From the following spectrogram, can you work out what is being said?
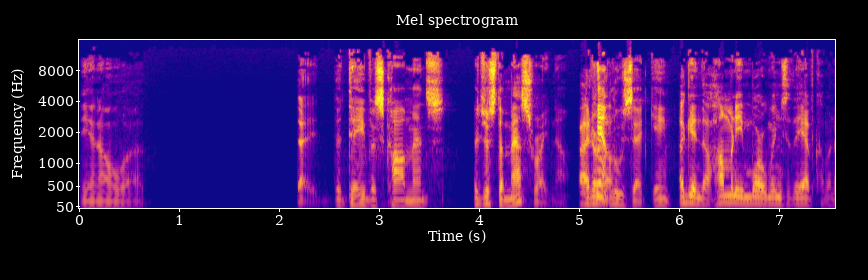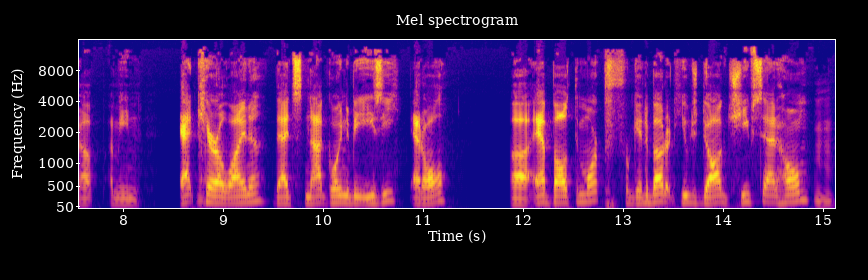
You know, uh, the, the Davis comments. They're just a mess right now. I don't Can't know. lose that game. Again, though, how many more wins do they have coming up? I mean, at Carolina, that's not going to be easy at all. Uh, at Baltimore, forget about it. Huge dog. Chiefs at home. Mhm.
